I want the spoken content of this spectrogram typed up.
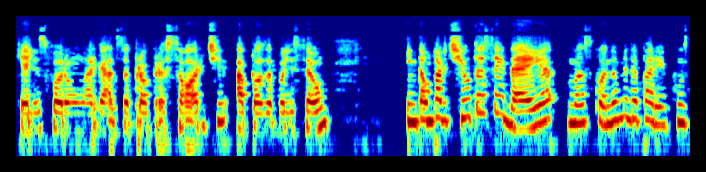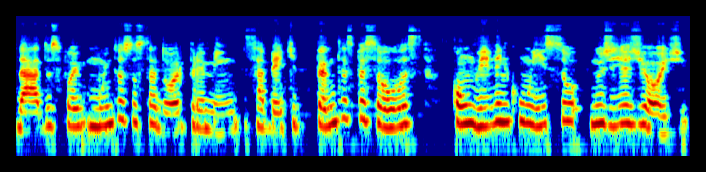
que eles foram largados à própria sorte após a abolição. Então partiu dessa ideia, mas quando eu me deparei com os dados foi muito assustador para mim saber que tantas pessoas convivem com isso nos dias de hoje.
